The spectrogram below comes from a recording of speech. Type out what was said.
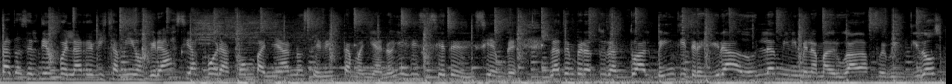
Datos del tiempo en la revista Amigos, gracias por acompañarnos en esta mañana. Hoy es 17 de diciembre, la temperatura actual 23 grados, la mínima en la madrugada fue 22,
